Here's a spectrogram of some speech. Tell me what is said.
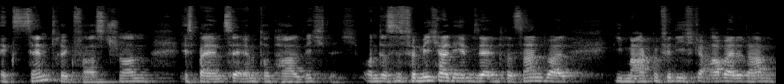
Exzentrik fast schon, ist bei MCM total wichtig. Und das ist für mich halt eben sehr interessant, weil die Marken, für die ich gearbeitet habe,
